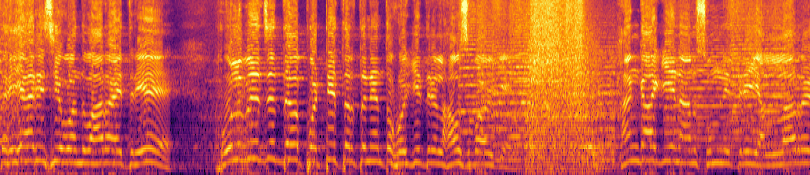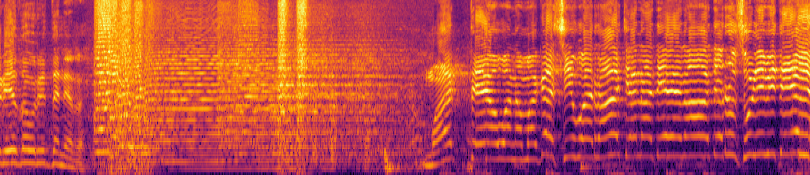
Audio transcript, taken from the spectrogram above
ತಯಾರಿಸಿ ಒಂದು ವಾರ ಆಯ್ತ್ರಿ. ಹುಲ್ ಬೀಜದ ಪಟ್ಟಿ ತರ್ತಾನೆ ಅಂತ ಹೋಗಿದ್ರಲ್ಲ ಹೌಸ್ ಬಾವಿಗೆ. ಹಂಗಾಗಿ ನಾನು ಸುಮ್ಮನಿದ್ರಿ ಎಲ್ಲ ರೆಡಿ ಅದವ್ರಿ ಧನ್ಯರ. ಮತ್ತೆ ಅವನ ಮಗ ಶಿವರಾಜನದೇನಾದರೂ ಸುಳಿವಿದೆಯೇ?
